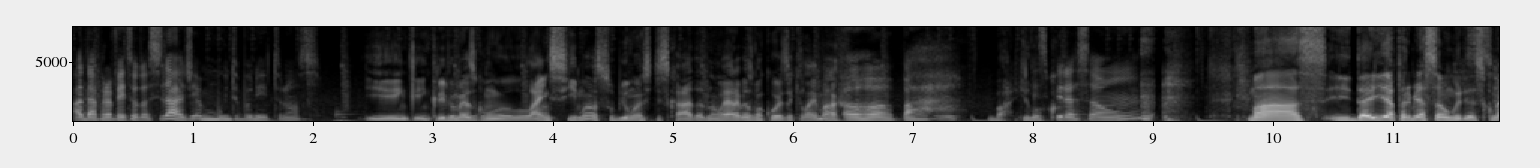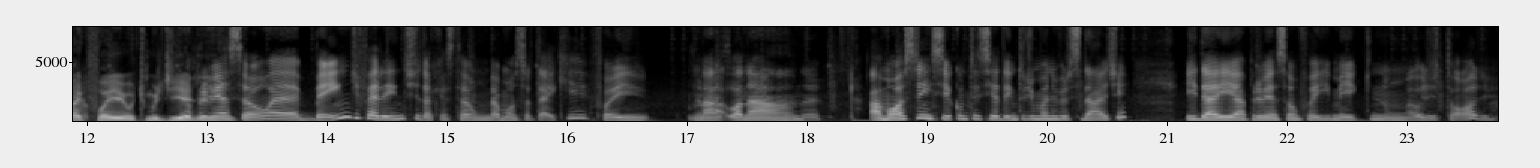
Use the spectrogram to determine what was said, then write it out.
Ah, dá pra ver toda a cidade. É muito bonito, nossa. E é inc- incrível mesmo, como lá em cima, subir um lance de escada não era a mesma coisa que lá embaixo. Aham, bah. Bah, que louco. Respiração. Mas, e daí a premiação, Gurias? Como é que foi o último dia A ali? premiação é bem diferente da questão da Mostra Tech. Foi na- mais lá na. Né? A mostra em si acontecia dentro de uma universidade. E daí a premiação foi meio que num auditório.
